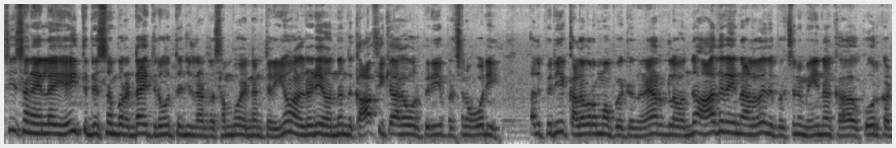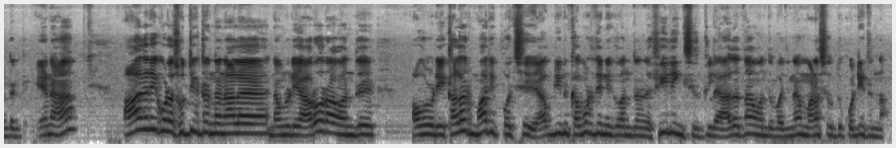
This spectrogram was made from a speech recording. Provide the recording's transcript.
சீசன் இல்லை எயித் டிசம்பர் ரெண்டாயிரத்தி இருபத்தஞ்சில் நடந்த சம்பவம் என்னன்னு தெரியும். ஆல்ரெடி வந்து இந்த காஃபிக்காக ஒரு பெரிய பிரச்சனை ஓடி அது பெரிய கலவரமாக போயிட்டு இருந்த நேரத்தில் வந்து ஆதிரையினால தான் இந்த பிரச்சனை மெயினாக கோர் கண்டென்ட் ஏன்னா ஆதிரை கூட சுற்றிக்கிட்டு இருந்தனால நம்மளுடைய அரோரா வந்து அவருடைய கலர் மாறி போச்சு அப்படின்னு கமருதீனுக்கு வந்த அந்த ஃபீலிங்ஸ் இருக்குல்ல அதை தான் வந்து பார்த்திங்கன்னா மனசு விட்டு கொட்டிட்டு இருந்தான்.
